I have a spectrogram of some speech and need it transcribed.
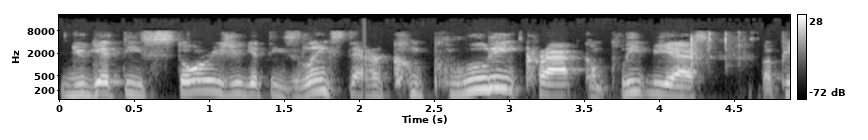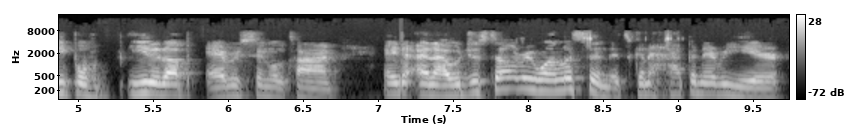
You get these stories. You get these links that are complete crap, complete BS, but people eat it up every single time. And and I would just tell everyone, listen, it's going to happen every year.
